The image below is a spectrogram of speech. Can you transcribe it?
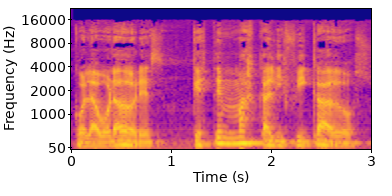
colaboradores, que estén más calificados,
